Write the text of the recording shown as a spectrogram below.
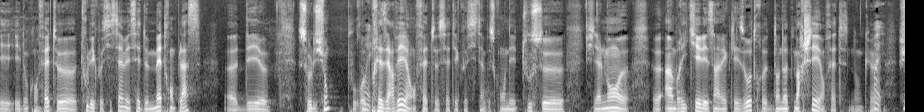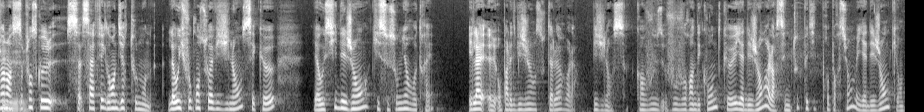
Et, et, donc en fait, tout l'écosystème essaie de mettre en place des solutions pour préserver en fait cet écosystème parce qu'on est tous euh, finalement euh, euh, imbriqués les uns avec les autres dans notre marché en fait. Donc non non, je pense que ça, ça, fait grandir tout le monde. Là où il faut qu'on soit vigilant, c'est que il y a aussi des gens qui se sont mis en retrait. Et là, on parlait de vigilance tout à l'heure, voilà, vigilance. Quand vous, vous vous rendez compte qu'il y a des gens, alors c'est une toute petite proportion, mais il y a des gens qui ont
